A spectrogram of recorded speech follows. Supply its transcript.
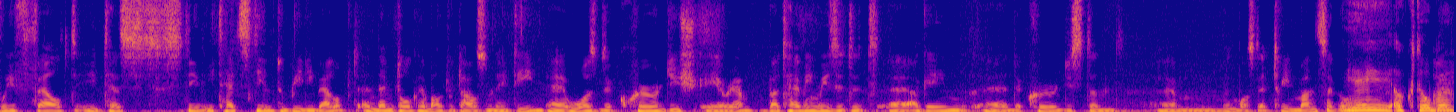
we felt it has still it had still to be developed, and I'm talking about 2018, uh, was the Kurdish area. But having visited uh, again uh, the Kurdistan. Um, when was that? Three months ago. Yeah, October.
